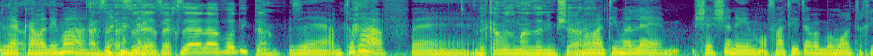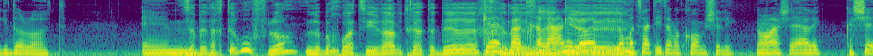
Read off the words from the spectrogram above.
להקה מדהימה. אז, איך זה היה לעבוד איתם? זה היה מטורף. אה, וכמה זמן זה נמשך? למדתי מלא. שש שנים, הופעתי איתם בבמות הכי גדולות. אמ, זה בטח טירוף, לא? לבחורה צעירה בתחילת הדרך. כן, בהתחלה אני לא, ל- לא מצאתי את המקום שלי. ממש, היה לי קשה.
